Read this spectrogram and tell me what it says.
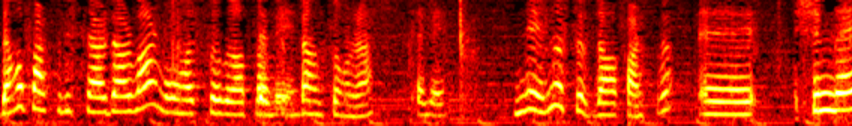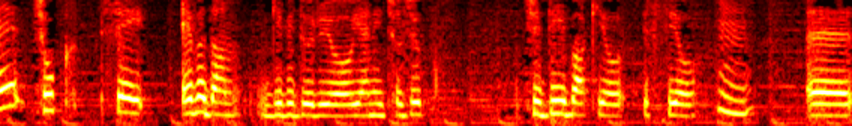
Daha farklı bir Serdar var mı o hastalığı atlattıktan sonra? Tabii. Ne nasıl daha farklı? Ee, şimdi çok şey ev adam gibi duruyor. Yani çocuk ciddi bakıyor, istiyor. Hı. Ee,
